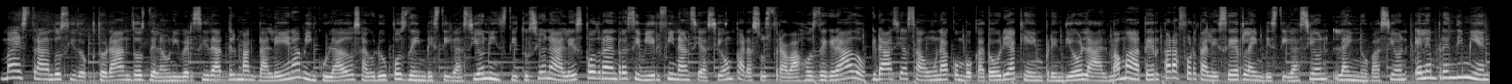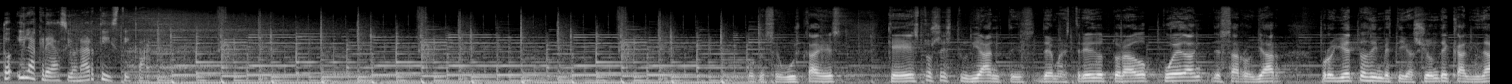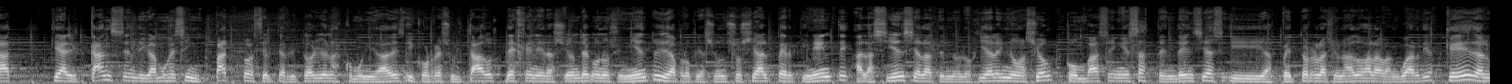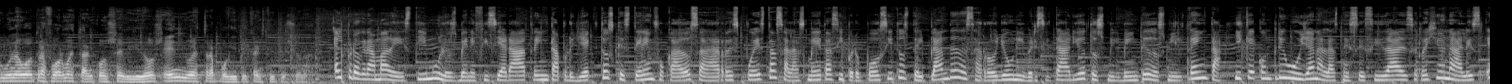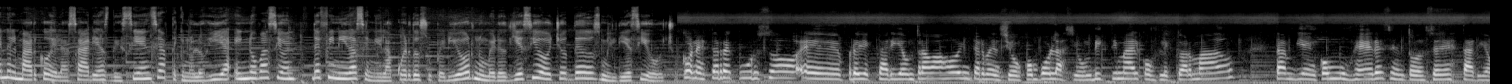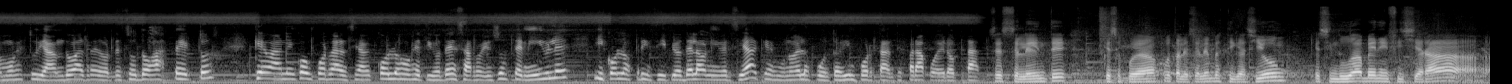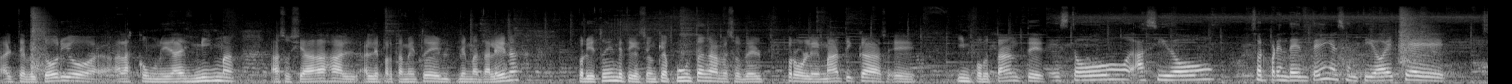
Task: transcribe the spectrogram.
Maestrandos y doctorandos de la Universidad del Magdalena vinculados a grupos de investigación institucionales podrán recibir financiación para sus trabajos de grado gracias a una convocatoria que emprendió la Alma Mater para fortalecer la investigación, la innovación, el emprendimiento y la creación artística. Lo que se busca es que estos estudiantes de maestría y doctorado puedan desarrollar proyectos de investigación de calidad que alcancen, digamos, ese impacto hacia el territorio en las comunidades y con resultados de generación de conocimiento y de apropiación social pertinente a la ciencia, la tecnología la innovación con base en esas tendencias y aspectos relacionados a la vanguardia que de alguna u otra forma están concebidos en nuestra política institucional. El programa de estímulos beneficiará a 30 proyectos que estén enfocados a dar respuestas a las metas y propósitos del Plan de Desarrollo Universitario 2020-2030 y que contribuyan a las necesidades regionales en el marco de las áreas de ciencia, tecnología e innovación definidas en el Acuerdo Superior número 18 de 2018. Con este recurso eh, proyectaría un trabajo de intervención con población víctima del conflicto armado, también con mujeres, entonces estaríamos estudiando alrededor de esos dos aspectos que van en concordancia con los objetivos de desarrollo sostenible y con los principios de la universidad, que es uno de los puntos importantes para poder optar. Es excelente que se pueda fortalecer la investigación, que sin duda beneficiará al territorio, a, las comunidades mismas asociadas al, departamento de, Magdalena, proyectos de investigación que apuntan a resolver problemáticas eh, importantes. Esto ha sido sorprendente en el sentido de que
